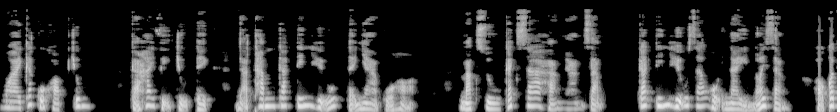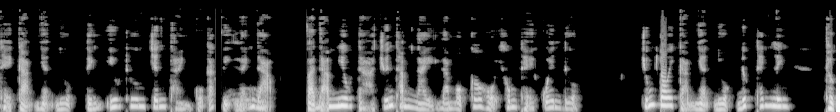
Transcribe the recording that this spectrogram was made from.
Ngoài các cuộc họp chung, cả hai vị chủ tịch đã thăm các tín hữu tại nhà của họ. Mặc dù cách xa hàng ngàn dặm, các tín hữu giáo hội này nói rằng họ có thể cảm nhận được tình yêu thương chân thành của các vị lãnh đạo và đã miêu tả chuyến thăm này là một cơ hội không thể quên được chúng tôi cảm nhận được Đức Thánh Linh thực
